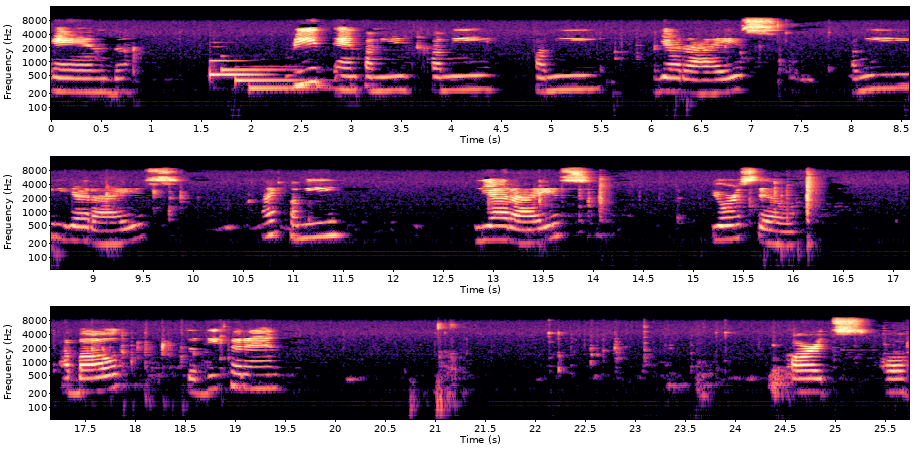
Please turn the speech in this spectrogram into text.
and read and fami, fami, familiarize, familiarize, ay, familiarize yourself about the different parts of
